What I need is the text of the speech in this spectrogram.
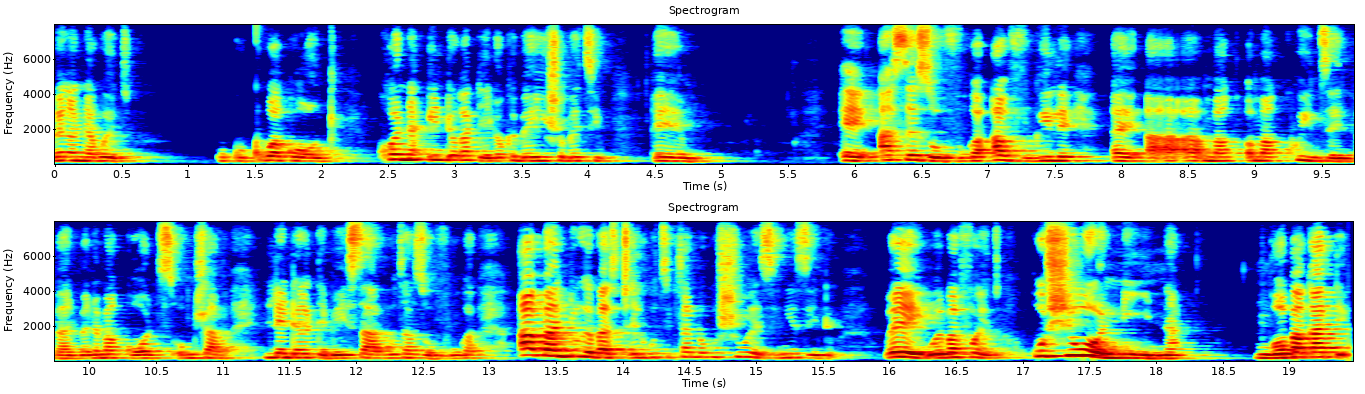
wengani yakwethu, kuguquka konke. Khona into kade lokho beyisho bethi asezovuka avukile ama-queens and bani bani ama-gods omhlaba. Le nto kade beyisaba ukuthi azovuka. Abantu-ke bazitshela ukuthi mhlampe kushiwo ezinye izinto. Hheyi webafowethu, kushiwo nina ngoba kade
